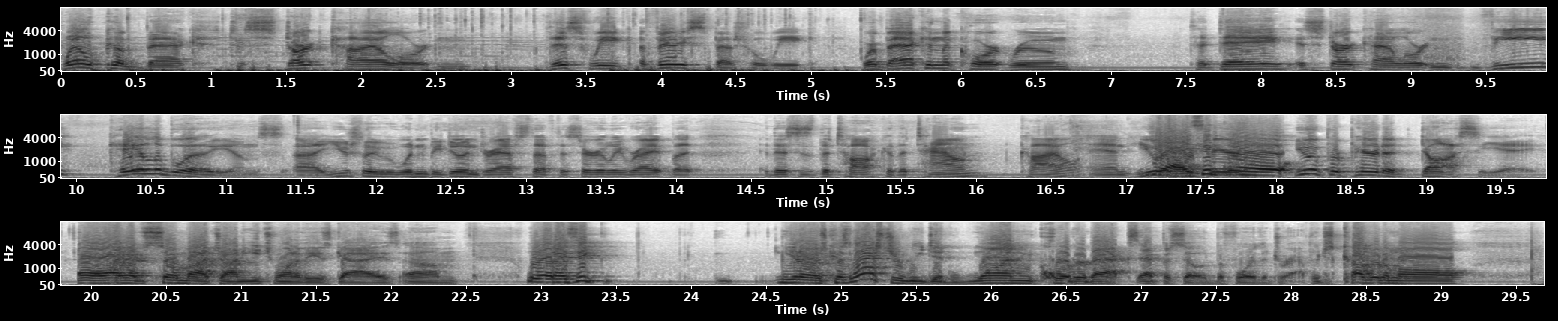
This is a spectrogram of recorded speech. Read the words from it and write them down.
Welcome back to Start Kyle Orton. This week, a very special week. We're back in the courtroom. Today is Start Kyle Orton v. Caleb Williams. Uh, usually we wouldn't be doing draft stuff this early, right? But this is the talk of the town, Kyle, and you Yeah, I have think prepared, we'll- you have prepared a dossier. Oh, I have so much on each one of these guys. Um, well, and I think you know, it's because last year we did one quarterbacks episode before the draft. We just covered them all,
